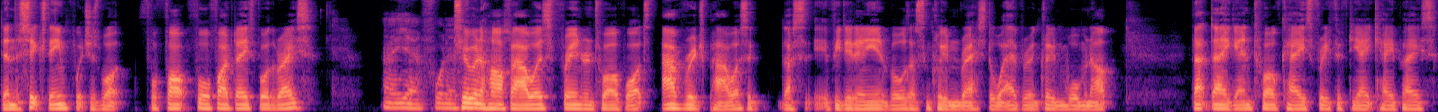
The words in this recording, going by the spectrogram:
Then the 16th, which is what four, four or five days before the race, Uh, yeah, four days. two and a half hours, 312 watts average power. So that's if he did any intervals, that's including rest or whatever, including warming up. That day again, 12k's, 358k pace.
